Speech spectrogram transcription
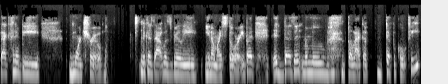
that couldn't be more true because that was really you know my story. But it doesn't remove the lack of difficulty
